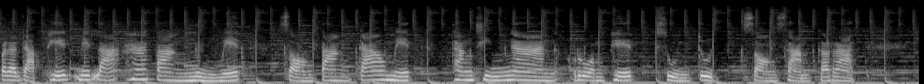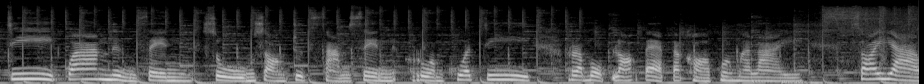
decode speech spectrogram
ประดับเพชรเม็ดละ 5 ตังค์1เม็ด 2 ตัง 9 เม็ดทั้งชิ้นงานรวมเพชร 0.23 กรัต จี้กว้าง 1 เซน สูง 2.3 เซน รวมขั้วจี้ ระบบล็อกแบบตะขอพวงมาลัย สร้อยยาว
